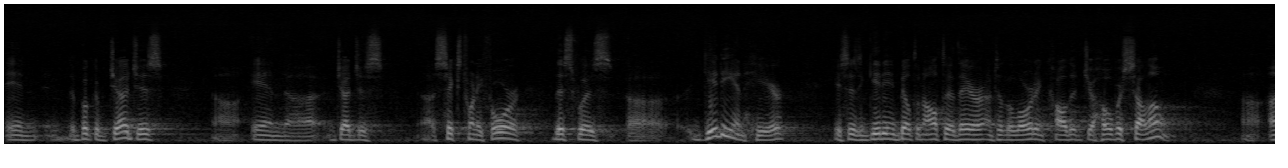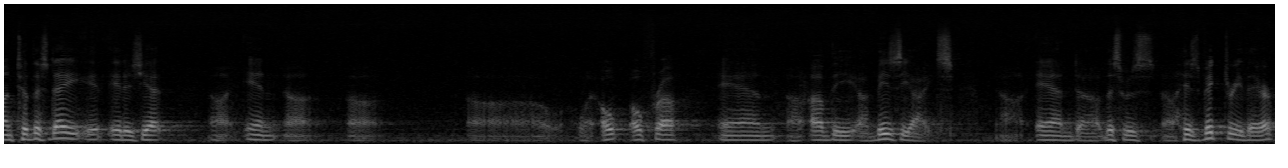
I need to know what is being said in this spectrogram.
in the book of Judges, uh, in uh, Judges uh, 6.24, this was uh, Gideon here. It says, Gideon built an altar there unto the Lord and called it Jehovah Shalom. Uh, unto this day, it, it is yet uh, in Ophrah and of the Bezaites. and this was his victory there.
